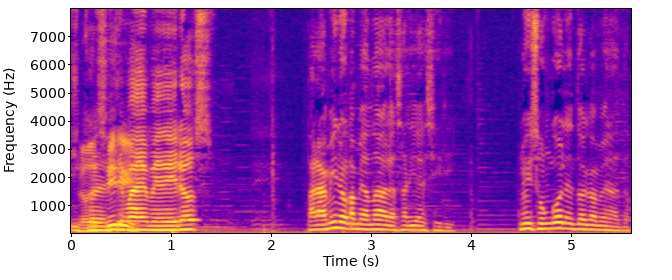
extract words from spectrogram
y Lo con de el Siri- tema de Mederos. Para mí no cambia nada la salida de Siri. No hizo un gol en todo el campeonato.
